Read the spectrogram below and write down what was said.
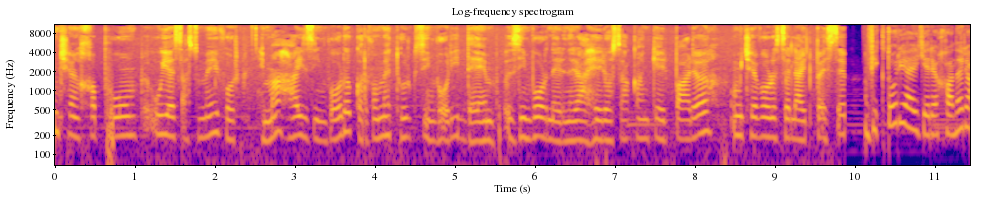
ինչ են խփում, ու ես ասում եի, որ հիմա հայ զինվորը կռվում է թուրք զինվորի դեմ, զինվորն էր նրա հերոսական կերպարը, ու միջև օրս էլ այդպես է։ Վիկտորիայի երեխաները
